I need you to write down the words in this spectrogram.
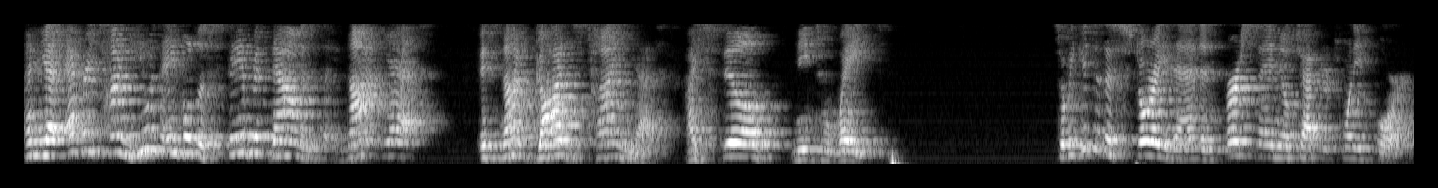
and yet every time he was able to stamp it down and say, Not yet. It's not God's time yet. I still need to wait. So we get to this story then in 1 Samuel chapter 24,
